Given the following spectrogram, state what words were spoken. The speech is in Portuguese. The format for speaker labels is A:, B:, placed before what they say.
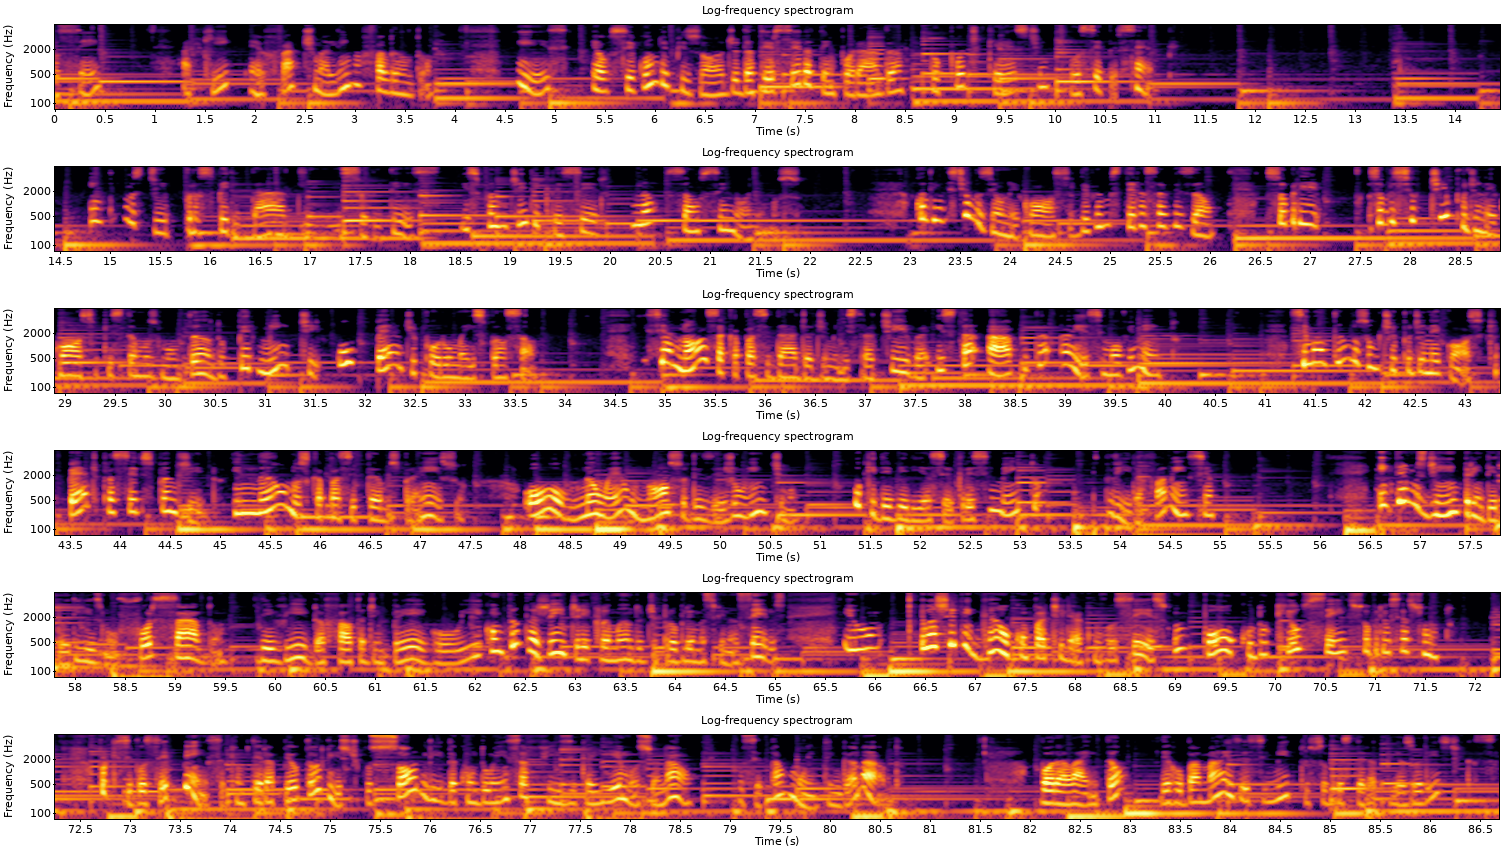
A: você? Aqui é Fátima Lima falando e esse é o segundo episódio da terceira temporada do podcast Você Percebe? Em termos de prosperidade e solidez, expandir e crescer não são sinônimos. Quando investimos em um negócio, devemos ter essa visão sobre sobre se o tipo de negócio que estamos montando permite ou pede por uma expansão. E se a nossa capacidade administrativa está apta a esse movimento. Se montamos um tipo de negócio que pede para ser expandido e não nos capacitamos para isso, ou não é o nosso desejo íntimo, o que deveria ser crescimento vira falência. Em termos de empreendedorismo forçado, devido à falta de emprego e com tanta gente reclamando de problemas financeiros, eu, eu achei legal compartilhar com vocês um pouco do que eu sei sobre esse assunto. Porque se você pensa que um terapeuta holístico só lida com doença física e emocional, você está muito enganado. Bora lá então? Derrubar mais esse mito sobre as terapias holísticas?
